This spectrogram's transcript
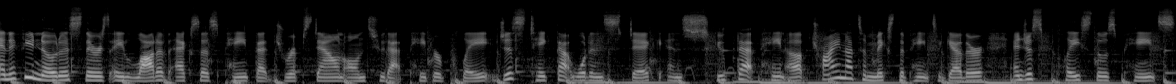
And if you notice there's a lot of excess paint that drips down onto that paper plate, just take that wooden stick and scoop that paint up, trying not to mix the paint together and just place those paints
